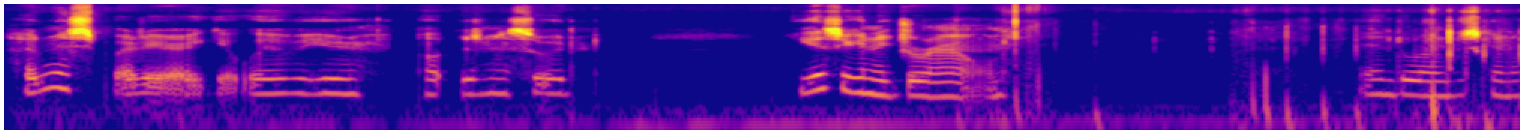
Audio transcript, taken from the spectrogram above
How did my spider eye get way over here? Oh, there's my sword. You guys are gonna drown. And or I'm just gonna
